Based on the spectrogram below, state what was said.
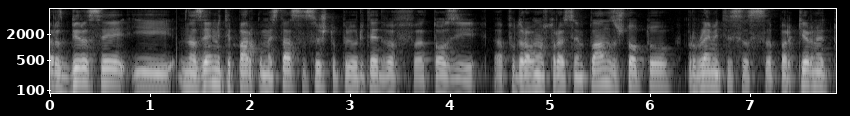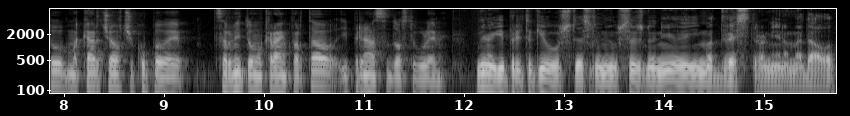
Разбира се, и наземните паркоместа са също приоритет в този подробен устройствен план, защото проблемите с паркирането, макар че Овче Купа е сравнително крайен квартал и при нас са доста големи. Винаги при такива обществени обсъждания има две страни на медала.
